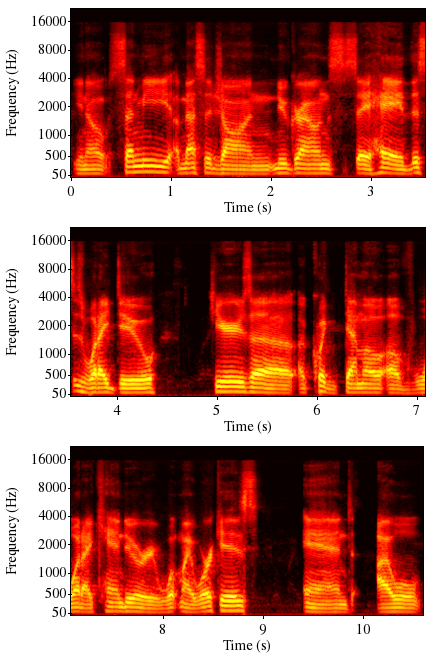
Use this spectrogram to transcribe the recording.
you know, send me a message on Newgrounds, say, "Hey, this is what I do. Here's a, a quick demo of what I can do or what my work is." And I will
